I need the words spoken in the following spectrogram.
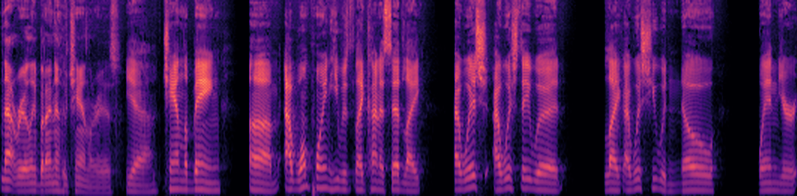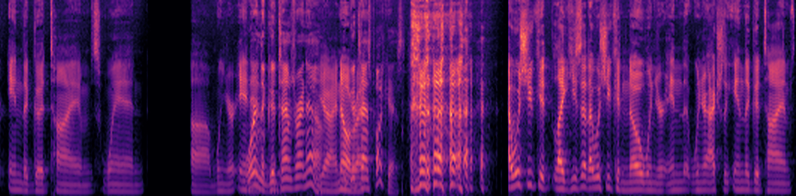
Not really, but I know who Chandler is. Yeah, Chandler Bing. Um, at one point he was like kind of said like, I wish I wish they would like I wish you would know when you're in the good times when um when you're in We're it. in the good times right now. Yeah, I know, The Good right? Times podcast. I wish you could like he said I wish you could know when you're in the, when you're actually in the good times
